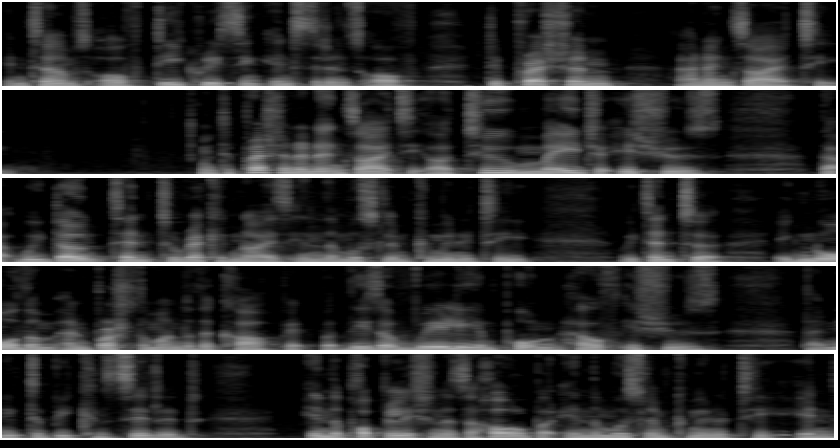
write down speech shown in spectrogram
in terms of decreasing incidence of depression and anxiety. And depression and anxiety are two major issues that we don't tend to recognize in the Muslim community. We tend to ignore them and brush them under the carpet, but these are really important health issues that need to be considered in the population as a whole, but in the Muslim community in,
